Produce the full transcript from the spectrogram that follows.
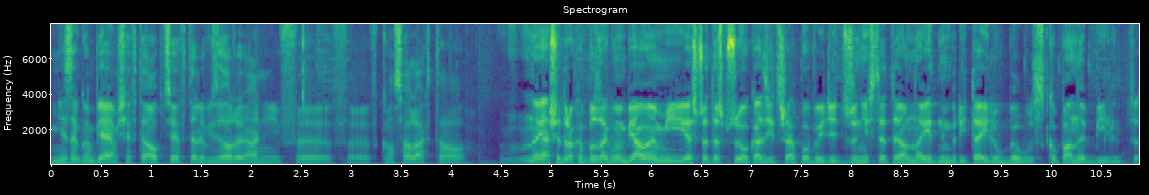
nie zagłębiałem się w te opcje w telewizory ani w, w, w konsolach, to No ja się trochę pozagłębiałem i jeszcze też przy okazji trzeba powiedzieć, że niestety na jednym retailu był skopany build e,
